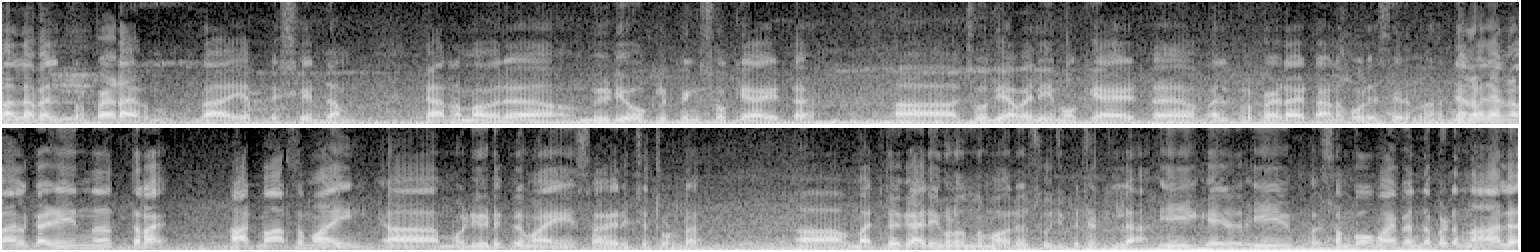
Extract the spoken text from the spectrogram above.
നല്ല വെൽ പ്രിപ്പയർഡ് ആയിരുന്നു. ഐ അപ്രീഷിയേറ്റ് ദം കാരണം അവർ വീഡിയോ ക്ലിപ്പിംഗ്സും ഒക്കെ ആയിട്ട് ചോദ്യാവലിയും ഒക്കെ ആയിട്ട് വെൽ പ്രിപ്പയർഡ് ആയിട്ടാണ് പോലീസ് ഇരുന്നത്. ഞങ്ങൾ ഞങ്ങളാൽ കഴിയുന്നത്ര ആത്മാർത്ഥമായി മൊഴിയെടുക്കലുമായി സഹകരിച്ചിട്ടുണ്ട്. മറ്റ് കാര്യങ്ങളൊന്നും അവർ സൂചിപ്പിച്ചിട്ടില്ല. ഈ ഈ സംഭവവുമായി ബന്ധപ്പെട്ട് നാല്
